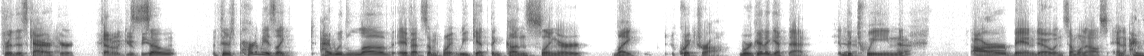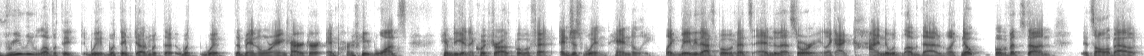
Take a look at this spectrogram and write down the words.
for this character. Kind of a goofy. So there's part of me is like, I would love if at some point we get the gunslinger like quick draw. We're gonna get that between Yeah. our bando and someone else. And I really love what they what they've done with the with with the Mandalorian character. And part of me wants him to get in a quick draw with Boba Fett and just win handily. Like maybe that's Boba Fett's end of that story. Like I kind of would love that. Like nope, Boba Fett's done. It's all about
